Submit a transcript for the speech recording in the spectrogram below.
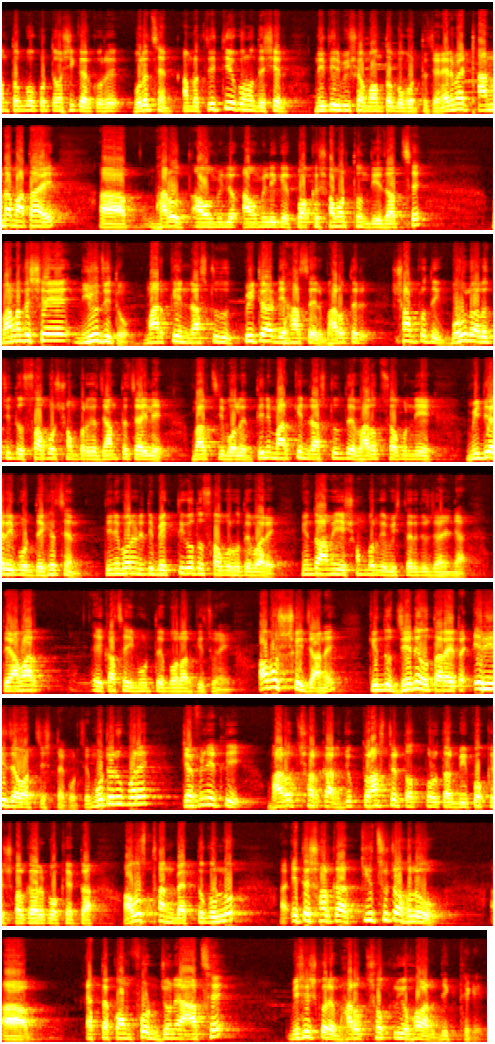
মন্তব্য করতে অস্বীকার করে বলেছেন, আমরা তৃতীয় কোনো দেশের নীতির বিষয়ে মন্তব্য করতে চাই। এর মানে ঠান্ডা মাথায় ভারত আওয়ামী আওয়ামী লীগের পক্ষে সমর্থন দিয়ে যাচ্ছে বাংলাদেশে নিয়োজিত মার্কিন রাষ্ট্রদূত পিটার ডি হাসের ভারতের সাম্প্রতিক বহুল আলোচিত সফর সম্পর্কে জানতে চাইলে বাগচি বলেন, তিনি মার্কিন রাষ্ট্রদূতের ভারত সফর নিয়ে মিডিয়া রিপোর্ট দেখেছেন। তিনি বলেন, এটি ব্যক্তিগত সফর হতে পারে, কিন্তু আমি এই সম্পর্কে বিস্তারিত জানি না। তাই আমার এর কাছে এই মুহূর্তে বলার কিছু নেই। অবশ্যই জানে, কিন্তু জেনেও তারা এটা এড়িয়ে যাওয়ার চেষ্টা করছে। মোটের উপরে, ডেফিনেটলি ভারত সরকার যুক্তরাষ্ট্রের তৎপরতার বিপক্ষে সরকারের পক্ষে একটা অবস্থান ব্যক্ত করল। এতে সরকার কিছুটা হলেও একটা কমফোর্ট জোনে আছে। বিশেষ করে ভারত সক্রিয় হওয়ার দিক থেকে।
